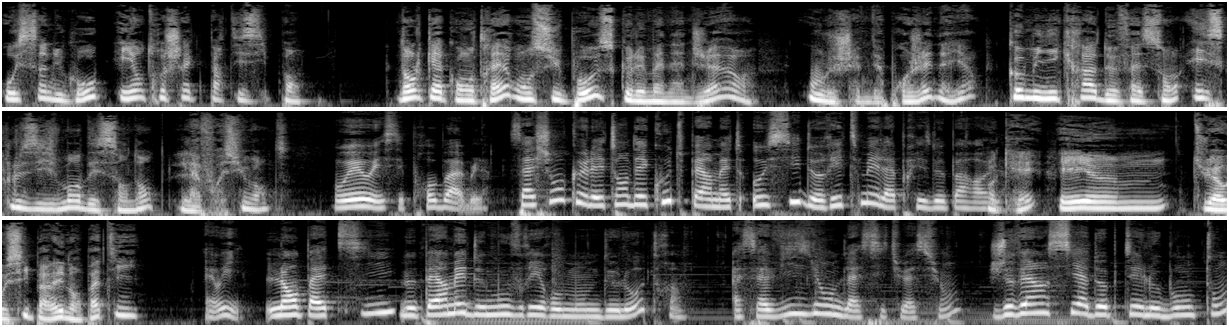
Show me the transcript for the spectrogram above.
au sein du groupe et entre chaque participant. Dans le cas contraire, on suppose que le manager, ou le chef de projet d'ailleurs, communiquera de façon exclusivement descendante la fois suivante. Oui, oui, c'est probable. Sachant que les temps d'écoute permettent aussi de rythmer la prise de parole. Ok. Et euh, tu as aussi parlé d'empathie. Eh oui, l'empathie me permet de m'ouvrir au monde de l'autre, à sa vision de la situation. Je vais ainsi adopter le bon ton,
